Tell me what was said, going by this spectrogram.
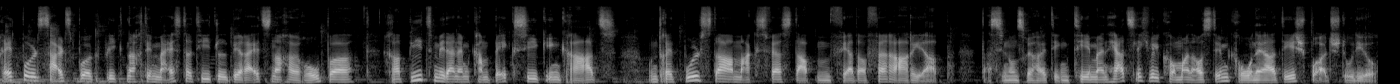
Red Bull Salzburg blickt nach dem Meistertitel bereits nach Europa, Rapid mit einem Comeback-Sieg in Graz und Red Bull-Star Max Verstappen fährt auf Ferrari ab. Das sind unsere heutigen Themen. Herzlich willkommen aus dem Krone AD Sportstudio.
